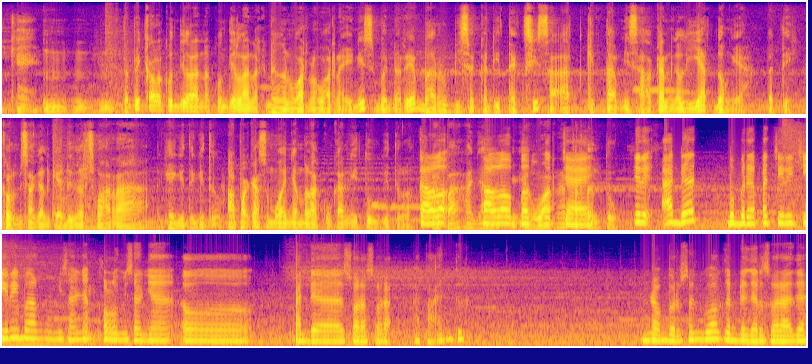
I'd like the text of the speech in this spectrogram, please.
Oke. Hmm, hmm, hmm. Tapi kalau kuntilanak-kuntilanak dengan warna-warna ini sebenarnya baru bisa kedeteksi saat kita misalkan ngeliat dong ya. Berarti kalau misalkan kayak dengar suara kayak gitu-gitu, apakah semuanya melakukan itu gitu loh? Kalau- Apa hanya kalau yang Bang warna Ucai, tertentu? Jadi ada beberapa ciri-ciri bang. Misalnya Hmm. kalau misalnya eh, ada suara-suara apaan tuh? Enggak, barusan gua kedengar suara aja.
